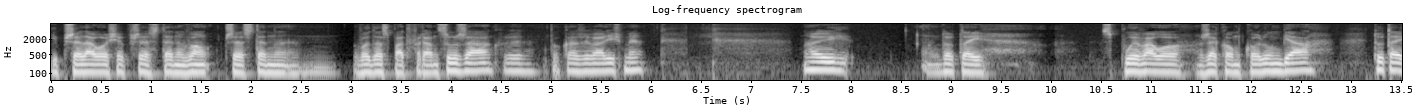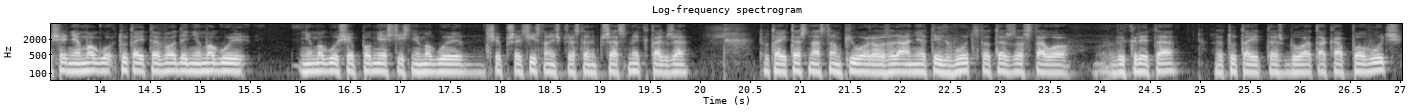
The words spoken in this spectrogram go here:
i przelało się przez ten, przez ten wodospad Francuza, który pokazywaliśmy. No i tutaj spływało rzeką Kolumbia. Tutaj się nie mogło, tutaj te wody nie mogły, nie mogły się pomieścić, nie mogły się przecisnąć przez ten przesmyk, także tutaj też nastąpiło rozlanie tych wód, to też zostało wykryte, że tutaj też była taka powódź.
